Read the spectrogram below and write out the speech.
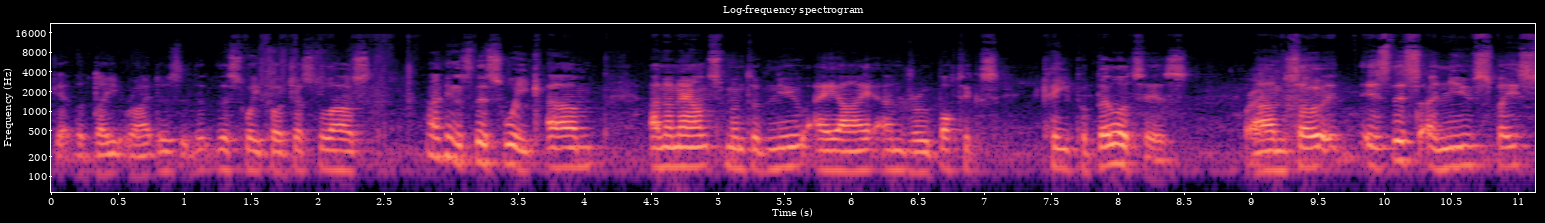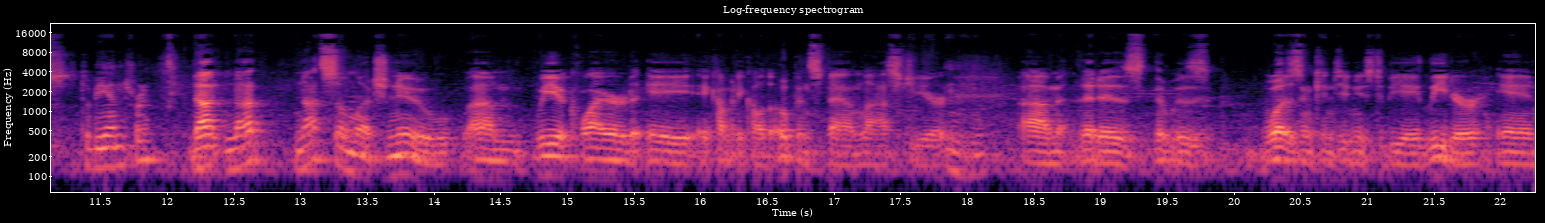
get the date right, is it this week or just last? I think it's this week, um, an announcement of new AI and robotics capabilities Right. Um, so, is this a new space to be entering? Not, not, not so much new. Um, we acquired a, a company called OpenSpan last year mm-hmm. um, that is that was was and continues to be a leader in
